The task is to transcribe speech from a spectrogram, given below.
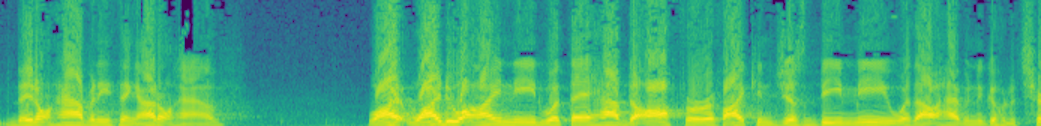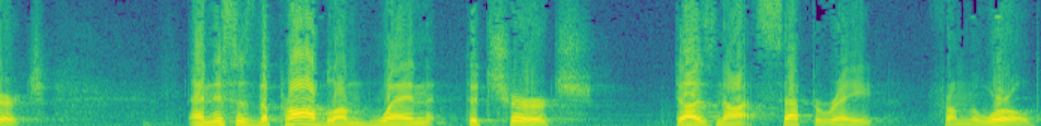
they don't have anything I don't have. Why, why do I need what they have to offer if I can just be me without having to go to church? And this is the problem when the church does not separate from the world.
